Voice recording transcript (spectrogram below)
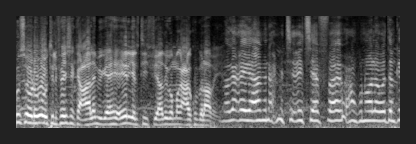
ku soo dhawow telefishinka caalamiga ah ee ariel t v adigoo magacaaga ku bilaabay. Magacayga aamin axmed siciid seefaay waxaan ku noolaa waddanka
